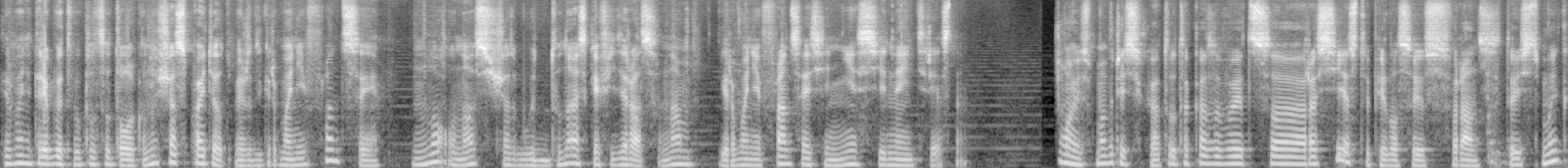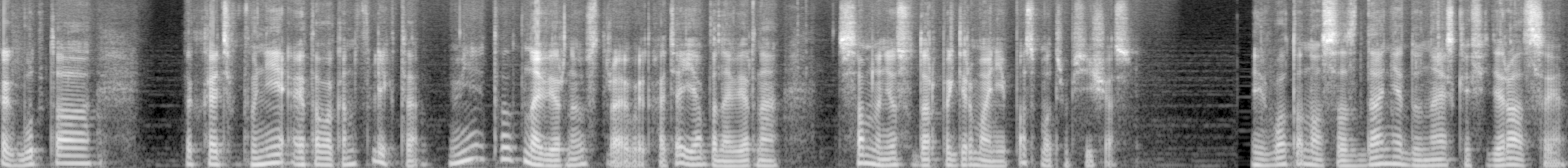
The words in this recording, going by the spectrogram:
Германия требует выплаты долга. Ну, сейчас пойдет между Германией и Францией, но у нас сейчас будет Дунайская Федерация. Нам Германия и Франция эти не сильно интересны. Ой, смотрите-ка, тут, оказывается, Россия вступила в союз с Францией. То есть мы как будто, так сказать, вне этого конфликта. Мне это, наверное, устраивает. Хотя я бы, наверное, сам нанес удар по Германии. Посмотрим сейчас. И вот оно, создание Дунайской Федерации.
